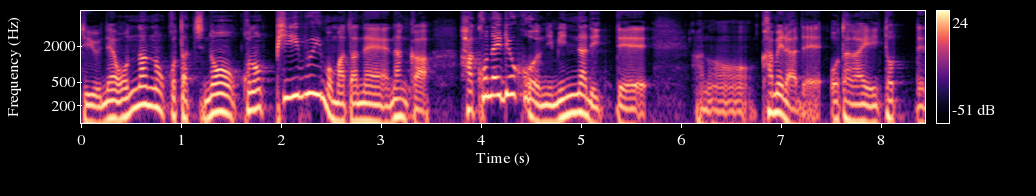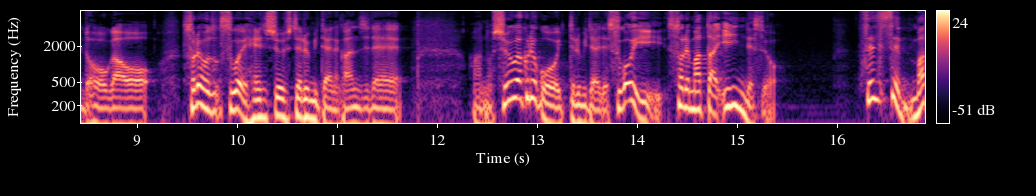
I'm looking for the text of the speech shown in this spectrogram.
ていうね、女の子たちの、この PV もまたね、なんか、箱根旅行にみんなで行って、あの、カメラでお互い撮って動画を、それをすごい編集してるみたいな感じで、あの、修学旅行行ってるみたいですごい、それまたいいんですよ。先生、全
